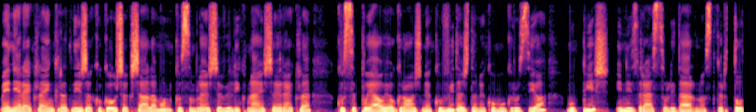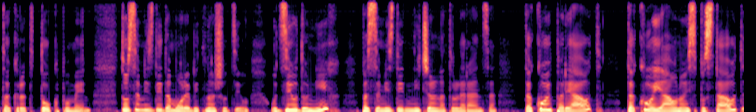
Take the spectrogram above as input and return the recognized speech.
Meni je rekla enkrat Neža Kogovšek Šalamun, ko sem bila še veliko mlajša, je rekla, ko se pojavijo grožnje, ko vidiš, da nekomu grozijo, mu piš in izraz solidarnost, ker to takrat tok pomeni. To se mi zdi, da mora biti naš odziv. Odziv do njih pa se mi zdi ničelna toleranca. Takoj prijaviti, tako javno izpostaviti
